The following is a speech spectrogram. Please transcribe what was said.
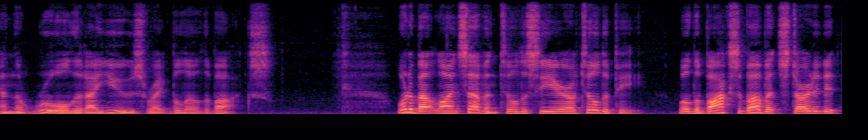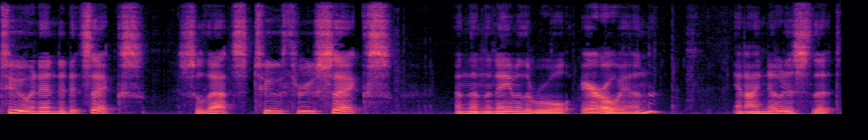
and the rule that I use right below the box. What about line 7, tilde C arrow tilde P? Well, the box above it started at 2 and ended at 6. So that's 2 through 6, and then the name of the rule arrow in, and I notice that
